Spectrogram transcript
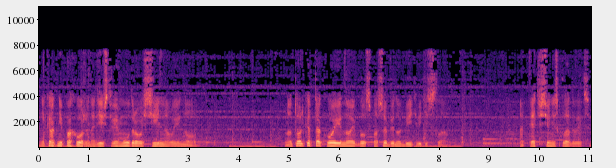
Никак не похоже на действие мудрого, сильного иного. Но только такой иной был способен убить Витислава. Опять все не складывается.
